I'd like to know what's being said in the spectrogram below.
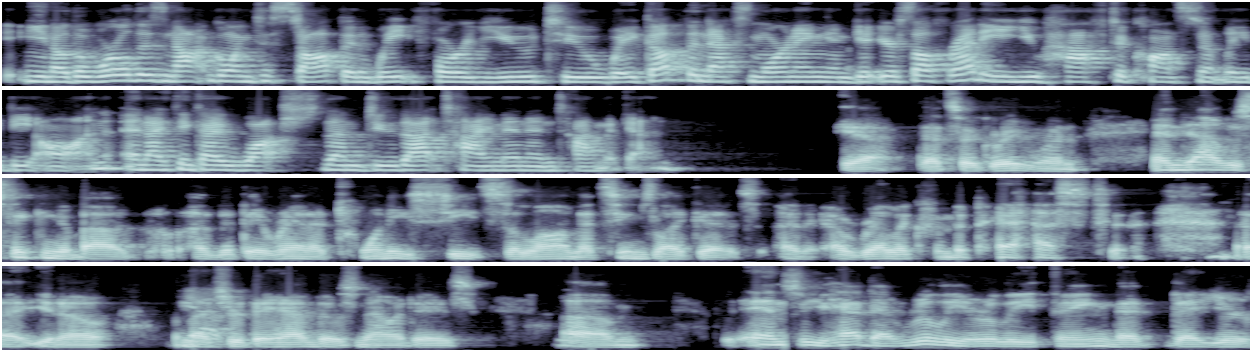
you know, the world is not going to stop and wait for you to wake up the next morning and get yourself ready. You have to constantly be on. And I think I watched them do that time in and time again. Yeah, that's a great one. And I was thinking about uh, that they ran a 20 seat salon. That seems like a, a, a relic from the past. uh, you know, I'm yeah. not sure they have those nowadays. Um, and so you had that really early thing that that your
